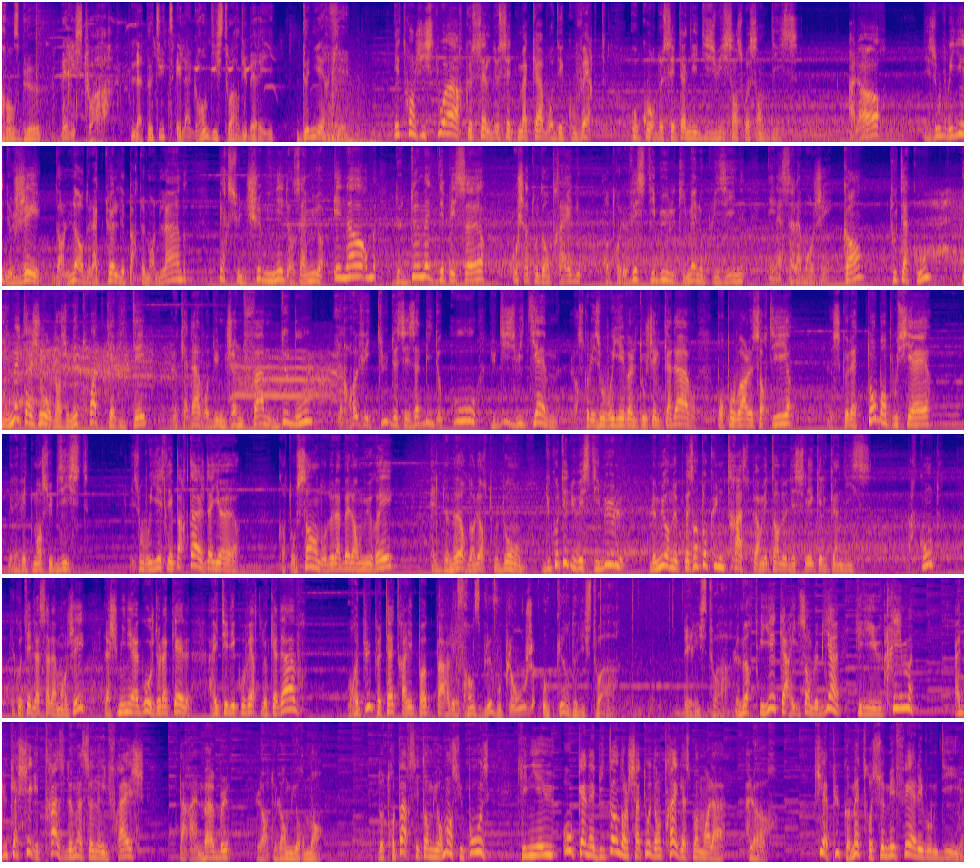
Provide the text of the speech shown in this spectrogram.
France Bleu, Berry-Histoire. La petite et la grande histoire du Berry. Denis Hervier. Étrange histoire que celle de cette macabre découverte au cours de cette année 1870. Alors, des ouvriers de G, dans le nord de l'actuel département de l'Indre, percent une cheminée dans un mur énorme de 2 mètres d'épaisseur au château d'Entraigue, entre le vestibule qui mène aux cuisines et la salle à manger. Quand, tout à coup, ils mettent à jour dans une étroite cavité le cadavre d'une jeune femme debout et revêtue de ses habits de cour du 18e. Lorsque les ouvriers veulent toucher le cadavre pour pouvoir le sortir, le squelette tombe en poussière, mais les vêtements subsistent. Les ouvriers se les partagent d'ailleurs. Quant aux cendres de la belle emmurée, elles demeurent dans leur trou d'ombre. Du côté du vestibule, le mur ne présente aucune trace permettant de déceler quelque indice. Par contre, du côté de la salle à manger, la cheminée à gauche de laquelle a été découverte le cadavre aurait pu peut-être à l'époque parler. France Bleu vous plonge au cœur de l'histoire. Berry-Histoire. Le meurtrier, car il semble bien qu'il y ait eu crime, a dû cacher les traces de maçonnerie fraîche par un meuble lors de l'emmurement. D'autre part, cet emmurement suppose qu'il n'y ait eu aucun habitant dans le château d'Entraigue à ce moment-là. Alors, qui a pu commettre ce méfait, allez-vous me dire?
